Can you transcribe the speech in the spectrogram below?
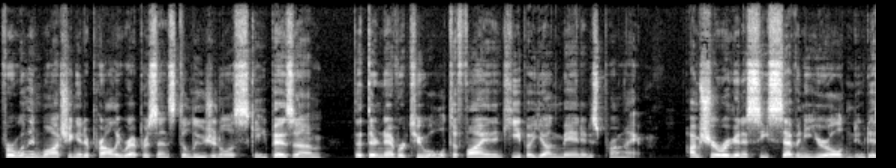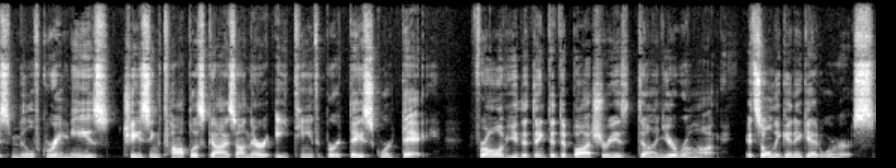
For women watching it, it probably represents delusional escapism that they're never too old to find and keep a young man in his prime. I'm sure we're going to see 70 year old nudist MILF grannies chasing topless guys on their 18th birthday squirt day. For all of you that think the debauchery is done, you're wrong. It's only going to get worse.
